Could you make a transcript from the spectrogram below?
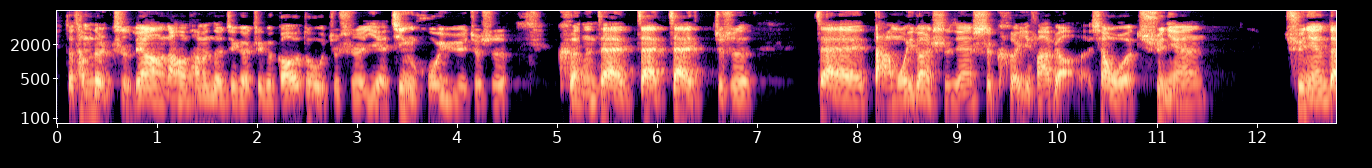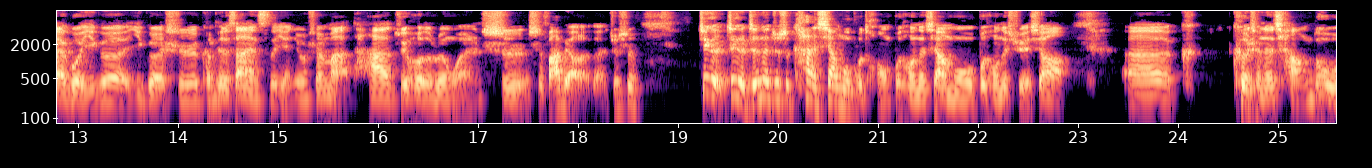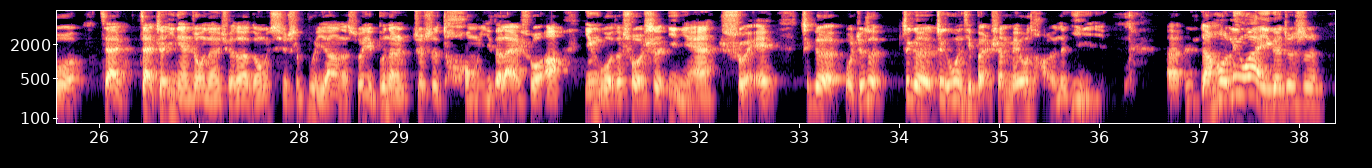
就他们的质量，然后他们的这个这个高度，就是也近乎于就是可能在在在就是。再打磨一段时间是可以发表的。像我去年，去年带过一个，一个是 computer science 的研究生嘛，他最后的论文是是发表了的。就是这个这个真的就是看项目不同，不同的项目，不同的学校，呃，课课程的强度，在在这一年中能学到的东西是不一样的，所以不能就是统一的来说啊，英国的硕士一年水，这个我觉得这个这个问题本身没有讨论的意义。呃，然后另外一个就是，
